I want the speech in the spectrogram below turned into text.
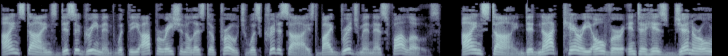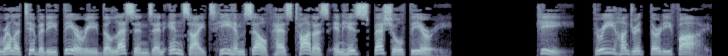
Einstein's disagreement with the operationalist approach was criticized by Bridgman as follows. Einstein did not carry over into his general relativity theory the lessons and insights he himself has taught us in his special theory. p. 335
